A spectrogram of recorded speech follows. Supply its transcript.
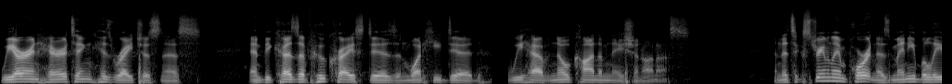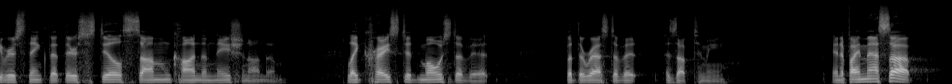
We are inheriting his righteousness, and because of who Christ is and what he did, we have no condemnation on us. And it's extremely important as many believers think that there's still some condemnation on them. Like Christ did most of it, but the rest of it is up to me. And if I mess up,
